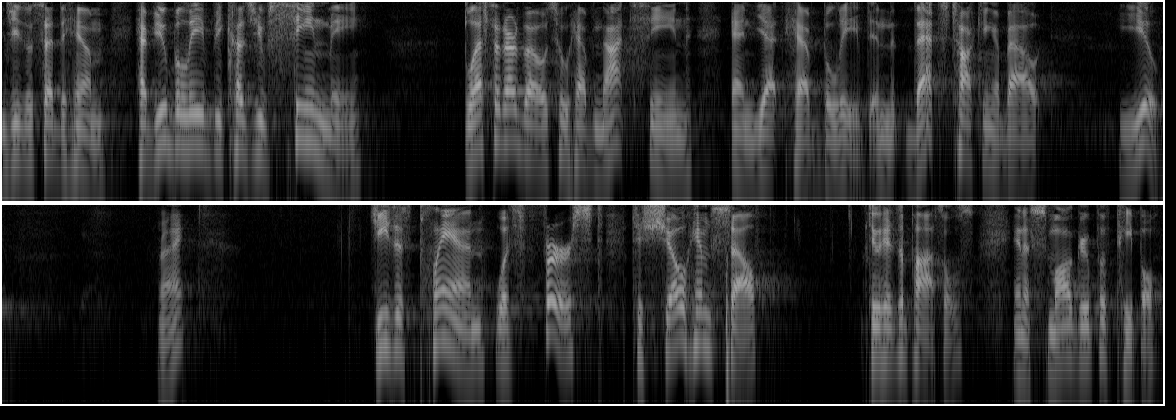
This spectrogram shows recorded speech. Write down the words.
Jesus said to him, Have you believed because you've seen me? Blessed are those who have not seen and yet have believed. And that's talking about you, right? Jesus' plan was first to show himself to his apostles in a small group of people,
